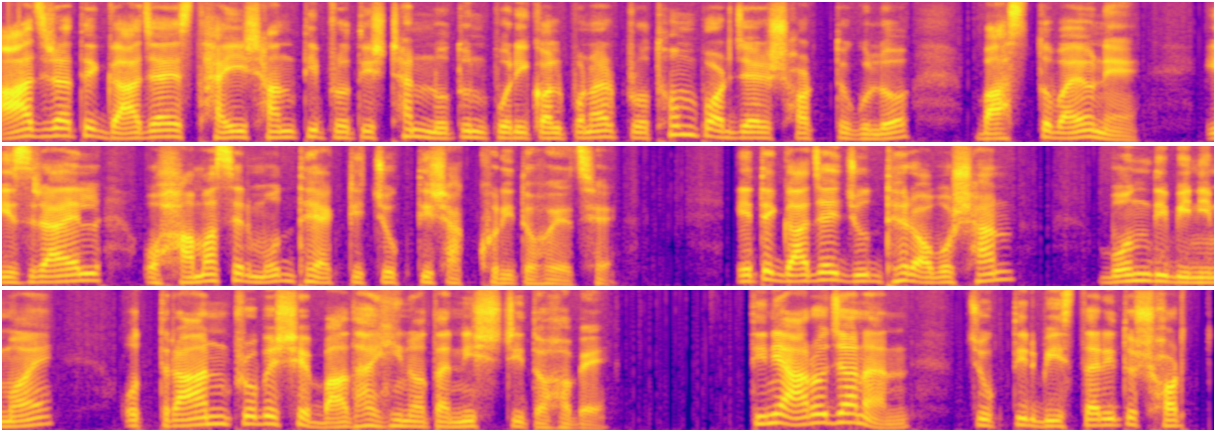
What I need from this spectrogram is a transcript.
আজ রাতে গাজায় স্থায়ী শান্তি প্রতিষ্ঠান নতুন পরিকল্পনার প্রথম পর্যায়ের শর্তগুলো বাস্তবায়নে ইসরায়েল ও হামাসের মধ্যে একটি চুক্তি স্বাক্ষরিত হয়েছে। এতে গাজায় যুদ্ধের অবসান, বন্দি বিনিময় ও ত্রাণ প্রবেশে বাধাহীনতা নিশ্চিত হবে। তিনি আরও জানান, চুক্তির বিস্তারিত শর্ত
